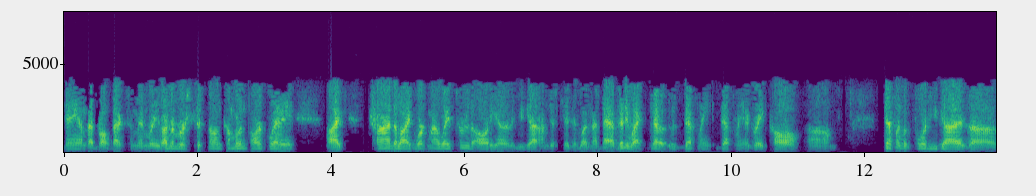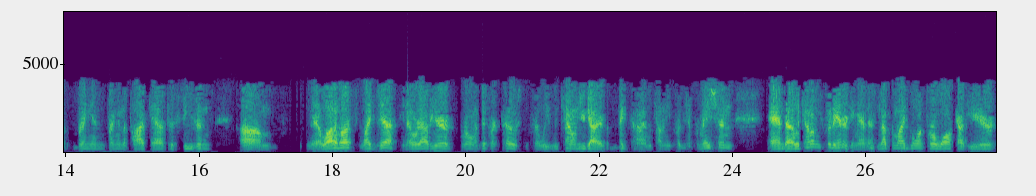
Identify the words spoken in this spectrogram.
damn, that brought back some memories. I remember sitting on Cumberland Parkway, like, trying to, like, work my way through the audio that you got. I'm just kidding. It wasn't that bad. But anyway, no, it was definitely, definitely a great call. Um, definitely look forward to you guys, uh, bringing, bringing the podcast this season. Um, you know, a lot of us, like Jeff, you know, we're out here, we're on a different coast, and so we, we count on you guys big time. We count on you for the information, and uh, we count on you for the energy, man. There's nothing like going for a walk out here,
